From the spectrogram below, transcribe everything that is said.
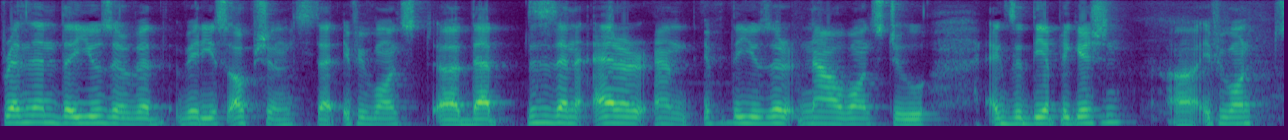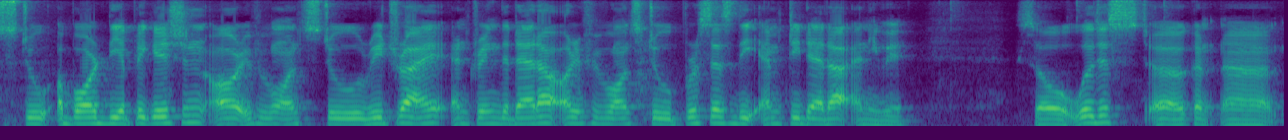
present the user with various options that if he wants uh, that this is an error and if the user now wants to exit the application uh, if he wants to abort the application or if he wants to retry entering the data or if he wants to process the empty data anyway. So we'll just uh, uh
